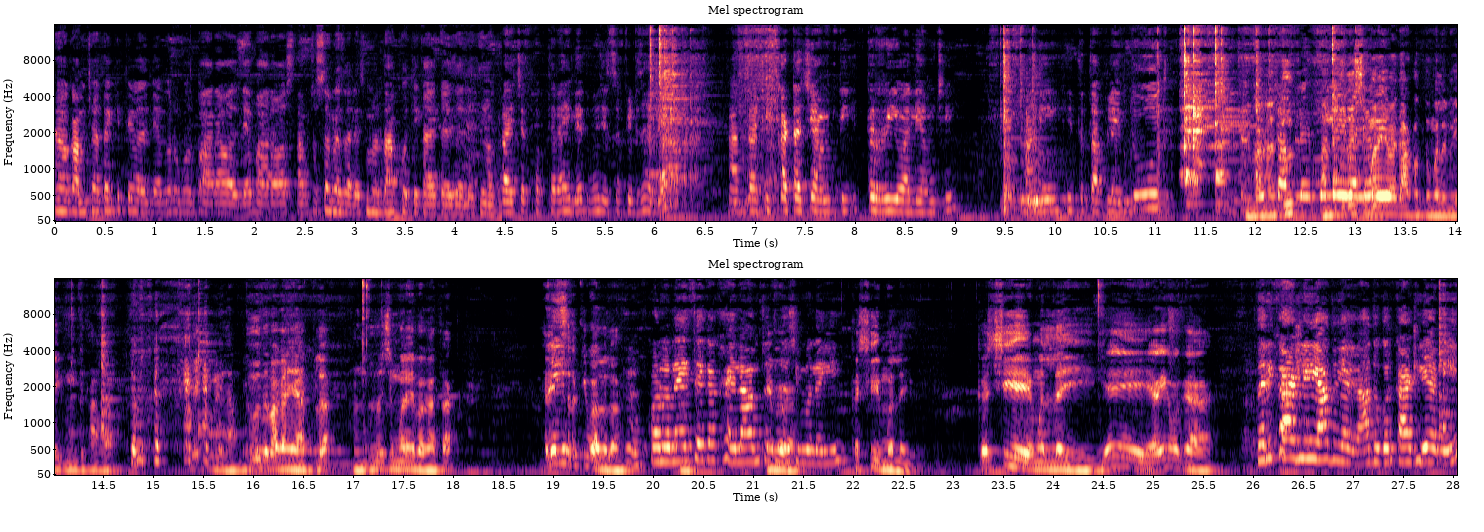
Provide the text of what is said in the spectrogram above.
हे आमच्या आता किती वाजल्या? बरोबर बारा वाजल्या. बारा वाजता आमचं सगळं झालंय. मला दाखवते काय काय झालं तेव्हा रायच्यात फक्त राहिलेत भजीचं पीठ झालं आता ही कटाची आमटी तर्रीवाली आमची. आणि इथं तापले दूध. हे बघा, दूध आणि मलाई दुधाची. मलाई दाखवतो तुम्हाला मी. एक मिनिट थांबा. एक मिनिट थांबा. दूध बघा हे आपलं. आणि दुधाची मलाई बघा आता. अरे बाजूला. हं, कोणाला यायचंय का खायला? आमच्या हे बघा. दुधाची मलाई. कशी आहे मलाई? कशी आहे मलाई ये अरे बघा. तरी काढली आदो अगोदर काढली आम्ही.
